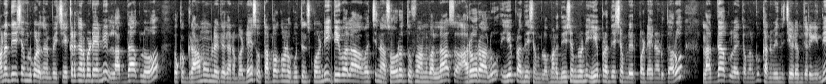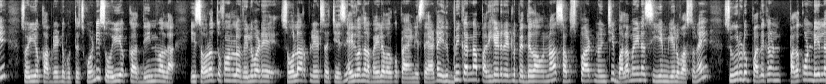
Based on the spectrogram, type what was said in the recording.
మన దేశంలో కూడా కనిపించాయి. ఎక్కడ కనబడ్డాయండి లద్దాఖ్లో ఒక గ్రామంలో అయితే కనబడ్డాయి. సో తప్పకుండా గుర్తుంచుకోండి. ఇటీవల వచ్చిన సౌర తుఫాన్ వల్ల అరోరాలు ఏ ప్రదేశంలో మన దేశంలోని ఏ ప్రదేశంలో ఏర్పడ్డాయని అడుగుతారు. లద్దాఖ్లో అయితే మనకు కనువిందు చేయడం జరిగింది. సో ఈ యొక్క అప్డేట్ని గుర్తుంచుకోండి. సో ఈ యొక్క దీనివల్ల ఈ సౌర తుఫాన్లో వెలువడే సోలార్ ప్లేట్స్ వచ్చేసి ఐదు వందల మైళ్ళ వరకు ప్రయాణిస్తాయట. ఇది భూమి కన్నా పదిహేడు రెట్లు పెద్దగా ఉన్న సబ్ స్పాట్ నుంచి బలమైన సీఎంఈలు వస్తున్నాయి. సూర్యుడు పదకొండు పదకొండేళ్ళ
